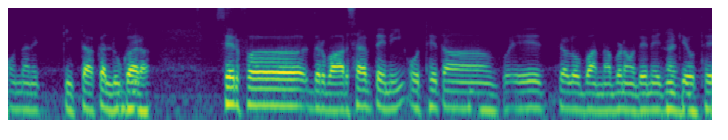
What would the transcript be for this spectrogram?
ਉਹਨਾਂ ਨੇ ਕੀਤਾ ਘੱਲੂਘਾਰਾ ਸਿਰਫ ਦਰਬਾਰ ਸਾਹਿਬ ਤੇ ਨਹੀਂ ਉੱਥੇ ਤਾਂ ਇਹ ਚਲੋ ਬਹਾਨਾ ਬਣਾਉਂਦੇ ਨੇ ਜੀ। ਕਿ ਉੱਥੇ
